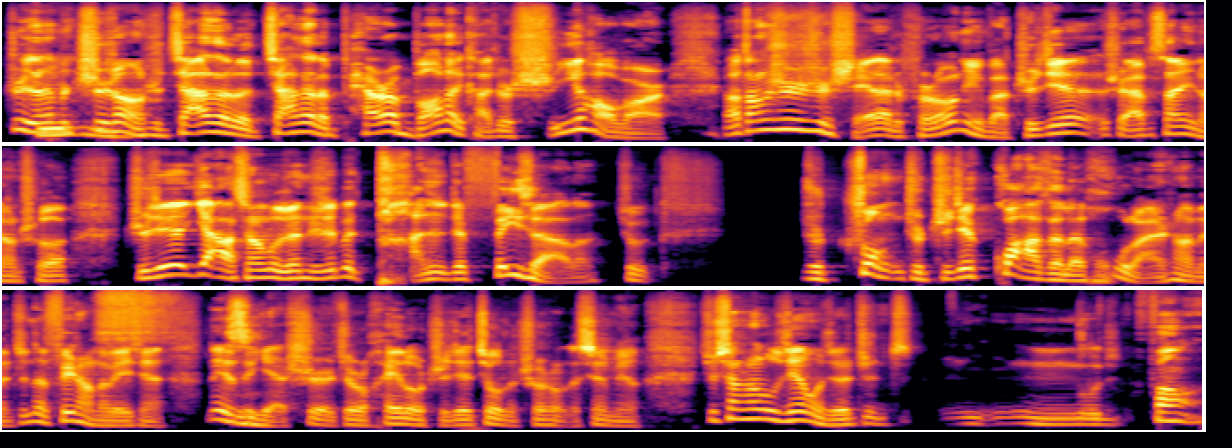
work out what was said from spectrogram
之前他们智障是加在了加在了 Parabolica，就是十一号弯。然后当时是谁来着？Peroni 吧，直接是 F 三一辆车，直接压香肠路肩，直接被弹，直接飞起来了，就。就撞，就直接挂在了护栏上面，真的非常的危险。那次也是，就是黑路直接救了车手的性命。就向上路肩，我觉得这这，嗯，我放，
